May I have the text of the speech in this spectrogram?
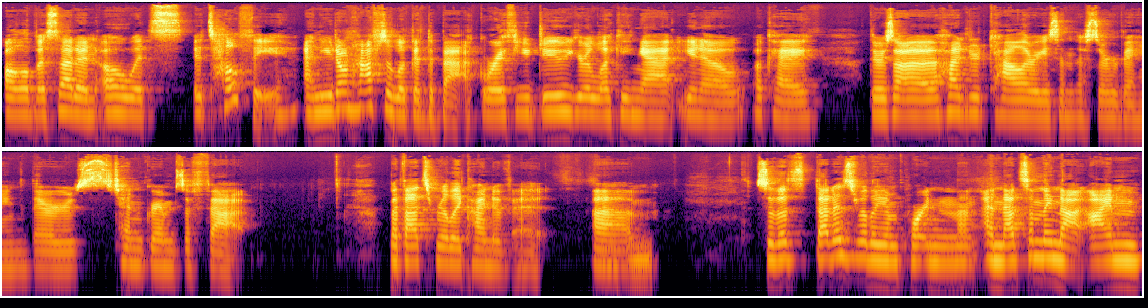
all of a sudden oh it's it's healthy and you don't have to look at the back or if you do you're looking at you know okay there's a hundred calories in the serving there's 10 grams of fat. But that's really kind of it. Um so that's that is really important and that's something that i'm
